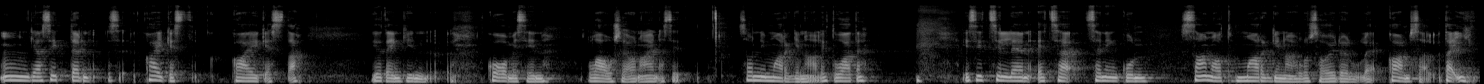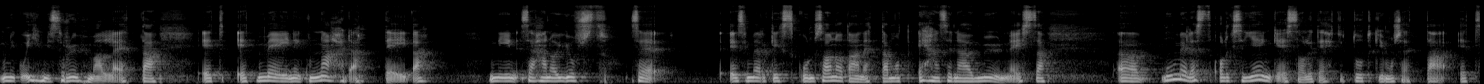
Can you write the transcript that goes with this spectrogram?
Mm, ja sitten kaikesta, kaikesta. Jotenkin koomisin lause on aina sit, se on niin marginaalituote. Ja sitten silleen, että sä, sä niin kun sanot marginalisoidulle kansalle tai niin kuin ihmisryhmälle, että et, et me ei niin nähdä teitä, niin sehän on just se esimerkiksi kun sanotaan, että mut eihän se näy myynneissä. mun mielestä oliko se Jenkeissä oli tehty tutkimus, että, että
